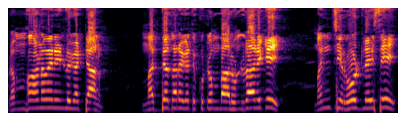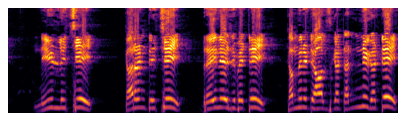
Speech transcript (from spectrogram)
బ్రహ్మాండమైన ఇండ్లు కట్టాను. మధ్య తరగతి కుటుంబాలు ఉండడానికి మంచి రోడ్లేసి నీళ్ళిచ్చి కరెంట్ ఇచ్చి డ్రైనేజ్ పెట్టి కమ్యూనిటీ హాల్స్ కట్టి అన్ని కట్టి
